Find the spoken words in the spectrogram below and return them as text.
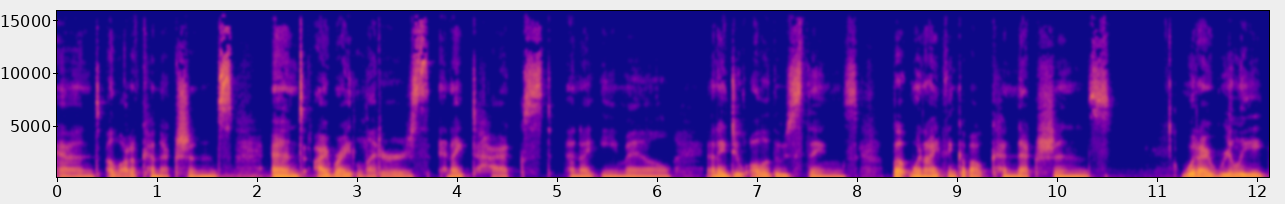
and a lot of connections, and I write letters and I text and I email and I do all of those things. But when I think about connections, what I really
